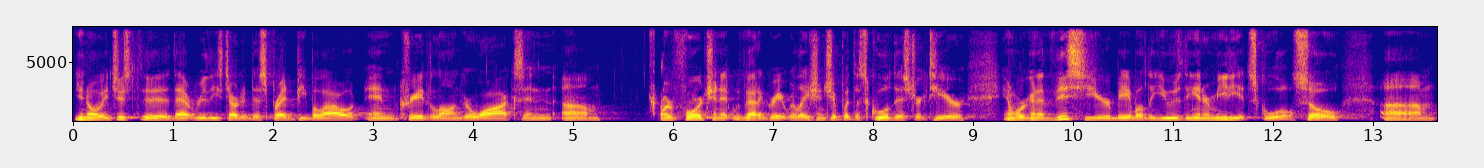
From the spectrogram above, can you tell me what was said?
you know it just uh, that really started to spread people out and created longer walks and um, we're fortunate we've got a great relationship with the school district here and we're going to this year be able to use the intermediate school. So um,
